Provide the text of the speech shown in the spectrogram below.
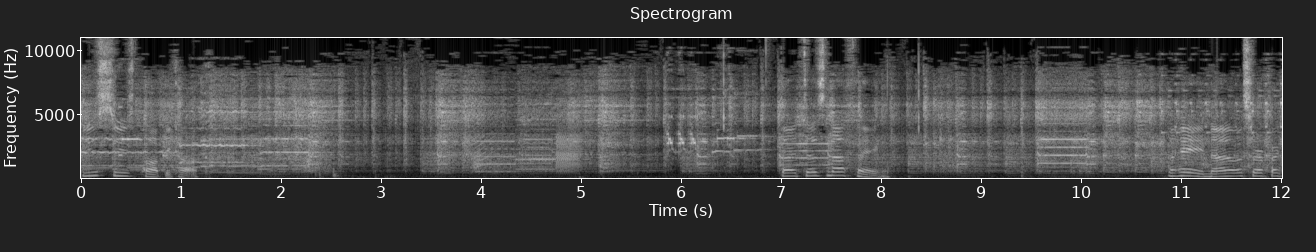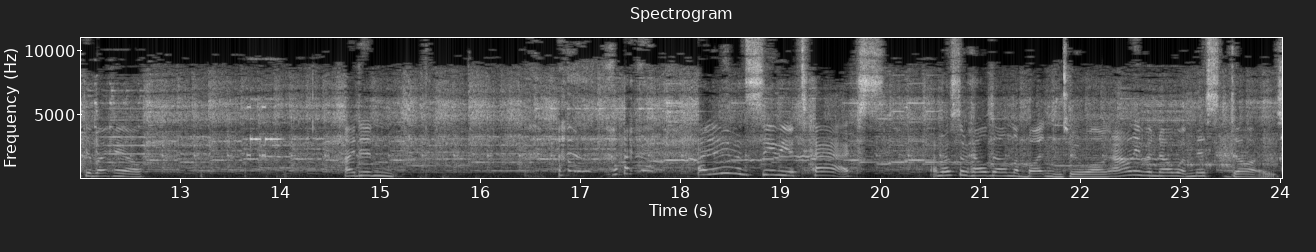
Use use Poppycock. That does nothing. Oh, hey, none of us are affected by hail. I didn't... I didn't even see the attacks. I must have held down the button too long. I don't even know what Mist does.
